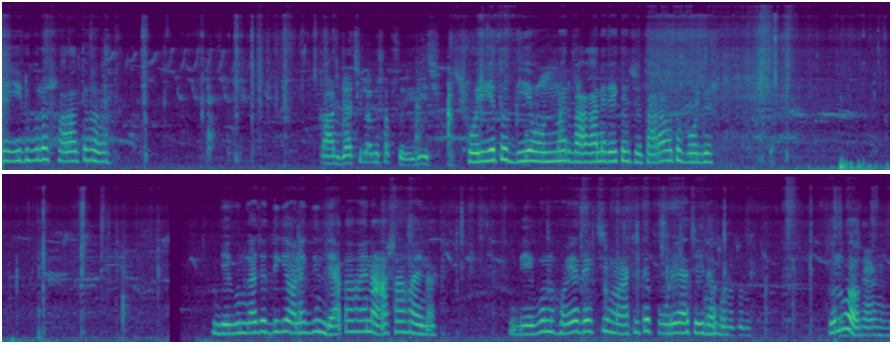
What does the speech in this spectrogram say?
এই ইটগুলো সরাতে হবে। কাঠ যা ছিল আমি সব সরিয়ে দিয়েছি। সরিয়ে তো দিয়ে অন্যের বাগানে রেখেছো তারাও তো বলবে। বেগুন গাছের দিকে অনেক দিন দেখা হয় না আসা হয় না। বেগুন হয়ে দেখছি মাটিতে পড়ে আছে এই দেখো। তুলো, তুলো। তুলবো? হ্যাঁ হ্যাঁ।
